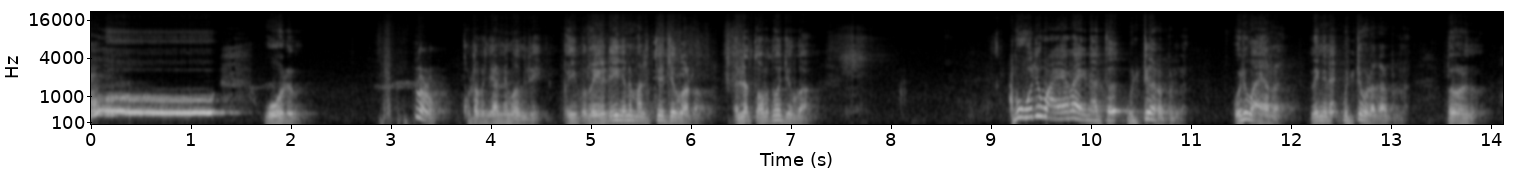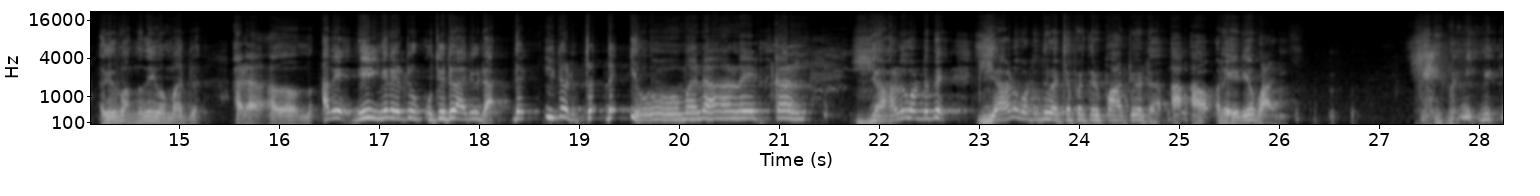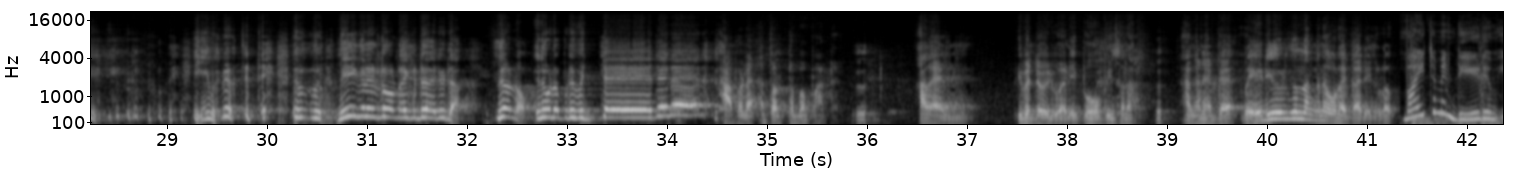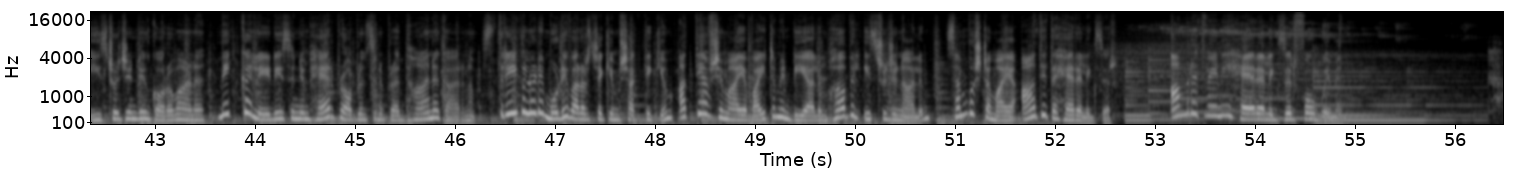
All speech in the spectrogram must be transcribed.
ഓടും. കുട്ടപ്പൻ ചേട്ടൻ വന്നില്ലേ അപ്പോൾ ഈ റേഡിയോ ഇങ്ങനെ മലത്തി വെച്ചേക്കുക കേട്ടോ എല്ലാം തുറന്നു വെച്ചേക്കുക അപ്പോൾ ഒരു വയറ് അതിനകത്ത് വിട്ട് കിടപ്പുണ്ട് ഒരു വയറ് ഇതിങ്ങനെ വിട്ട് ഇവിടെ കിടപ്പുണ്ട് അപ്പോൾ അയ്യോ വന്ന മാറ്റ് അല്ല അതൊന്നും. അതെ നീ ഇങ്ങനെ ഇട്ട് കുത്തിയിട്ട് കാര്യമില്ല. ഇതെടുത്ത്. ദേ യോമലാളേക്കാൾ ഇയാൾ കൊണ്ടത് ഇയാൾ കൊണ്ടത് വെച്ചപ്പോഴത്തെ പാട്ട് കേട്ട. റേഡിയോ പാടി. ഇവനെടുത്തിട്ട് നീ ഇങ്ങനെ ഇട്ട് ഉണ്ടാക്കിയിട്ട് കാര്യമില്ല. ഇതുണ്ടോ? ഇതുകൂടെ പിടിപ്പിച്ചേ അവിടെ തൊട്ടപ്പ പാട്ട്. അതായിരുന്നു ഇവന്റെ പരിപാടി. ഇപ്പോൾ ഓഫീസറാ. അങ്ങനെയൊക്കെ റേഡിയോയിൽ നിന്ന് അങ്ങനെ കുറേ കാര്യങ്ങൾ വൈറ്റമിൻ ഡിയുടെയും ഈസ്ട്രോജന്റെയും കുറവാണ് മിക്ക ലേഡീസിന്റെയും ഹെയർ പ്രോബ്ലംസിന് പ്രധാന കാരണം. സ്ത്രീകളുടെ മുടി വളർച്ചയ്ക്കും ശക്തിക്കും അത്യാവശ്യമായ വൈറ്റമിൻ ഡി ഡിയാലും ഹെർബൽ ഈസ്ട്രോജനാലും സമ്പുഷ്ടമായ ആദ്യത്തെ hair elixir Amritveni hair elixir for women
